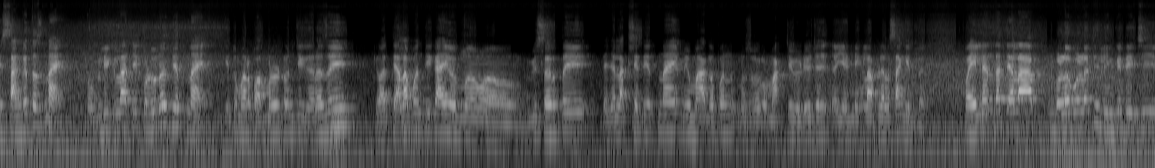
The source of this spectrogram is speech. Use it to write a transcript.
ते सांगतच नाही. पब्लिकला ते कळूनच देत नाही की तुम्हाला फॉर्मॅलिटोनची गरज आहे किंवा त्याला पण ती काय म- विसरतंय त्याच्या लक्षात येत नाही. मी मागं पण मागच्या व्हिडिओच्या एंडिंगला आपल्याला सांगितलं. पहिल्यांदा त्याला बळबळ ती लिंक द्यायची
